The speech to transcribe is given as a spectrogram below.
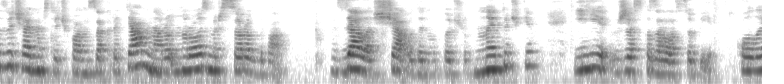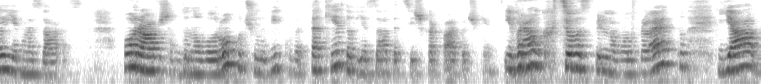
звичайним стрічковим закриттям на розмір 42. Взяла ще один моточок ниточки і вже сказала собі, коли, як не зараз, пора вже до нового року чоловікові таки дов'язати ці шкарпеточки. І в рамках цього спільного проекту я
